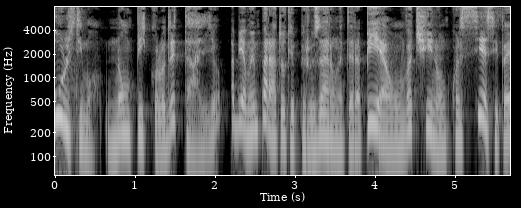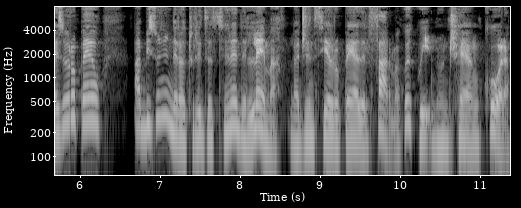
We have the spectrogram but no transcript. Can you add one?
Ultimo, non piccolo dettaglio, abbiamo imparato che per usare una terapia o un vaccino in qualsiasi paese europeo ha bisogno dell'autorizzazione dell'EMA, l'Agenzia Europea del Farmaco, e qui non c'è ancora,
